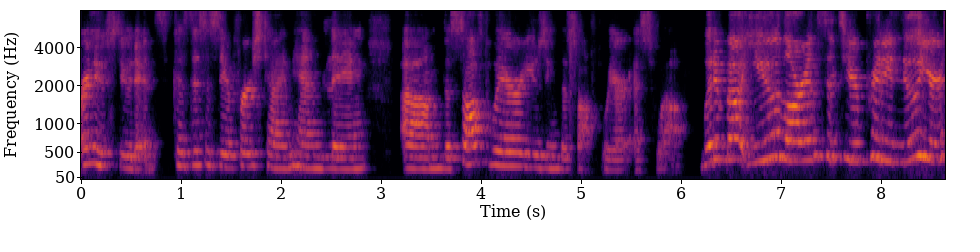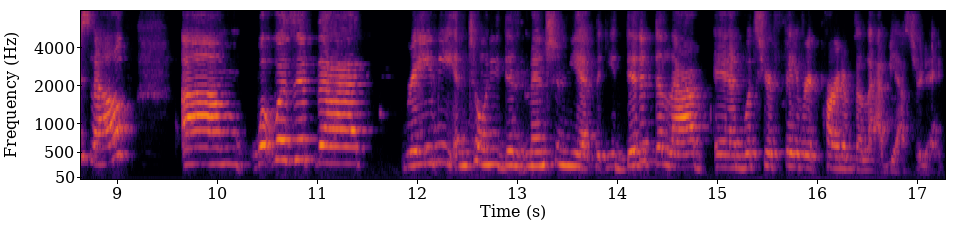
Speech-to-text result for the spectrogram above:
our new students because this is their first time handling um, the software, using the software as well. What about you, Lauren, since you're pretty new yourself? Um, what was it that Rami and Tony didn't mention yet that you did at the lab? And what's your favorite part of the lab yesterday?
